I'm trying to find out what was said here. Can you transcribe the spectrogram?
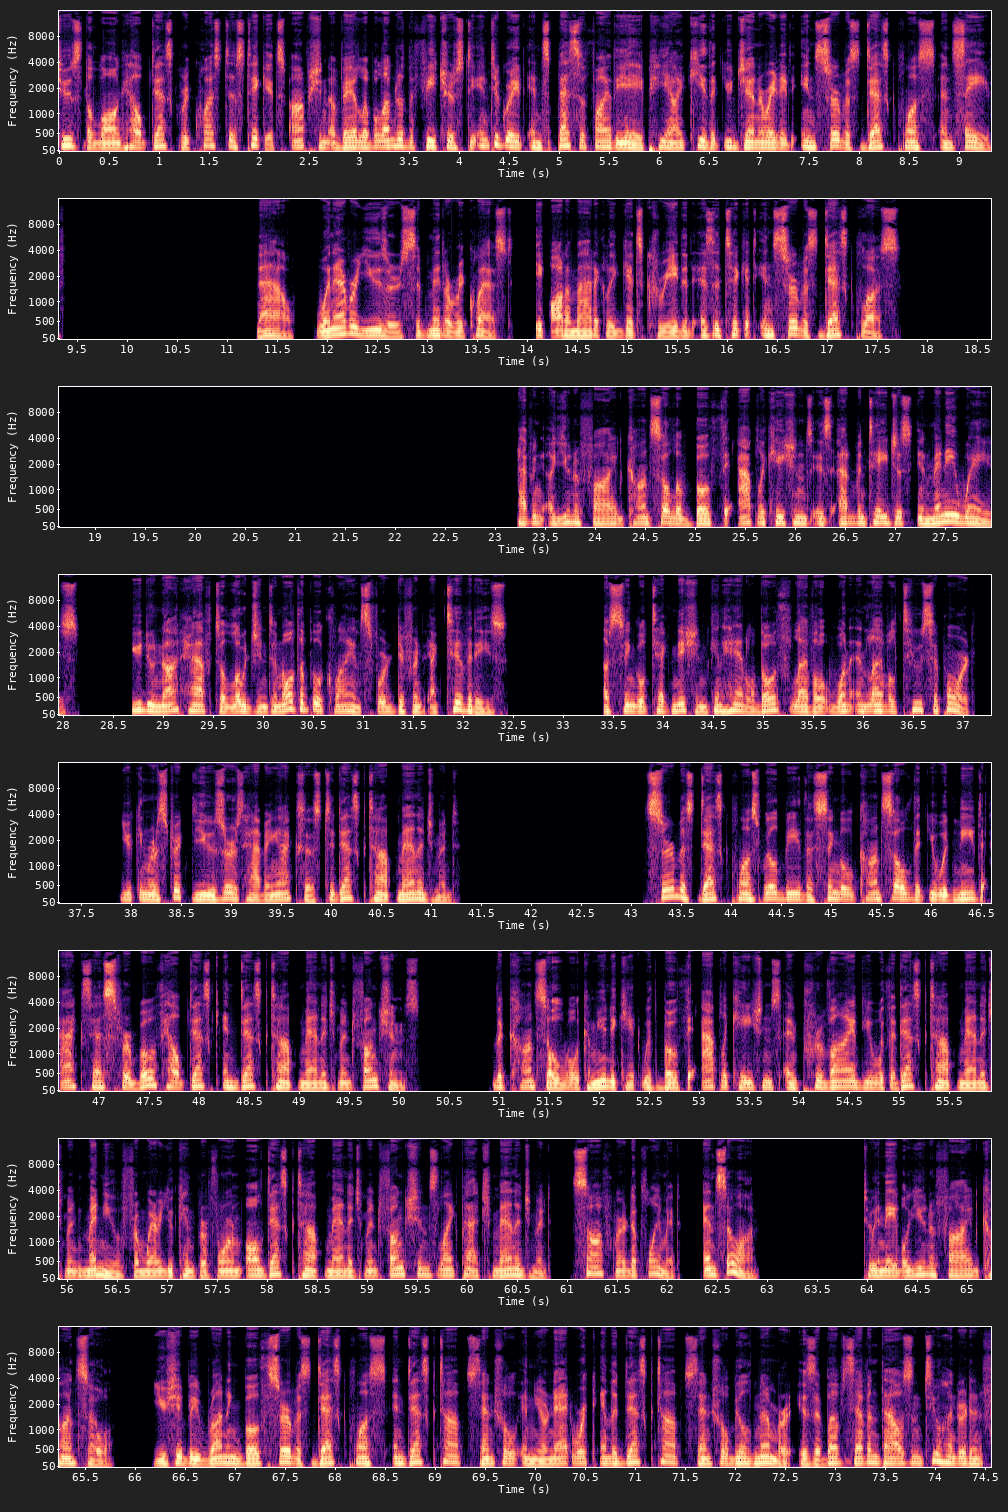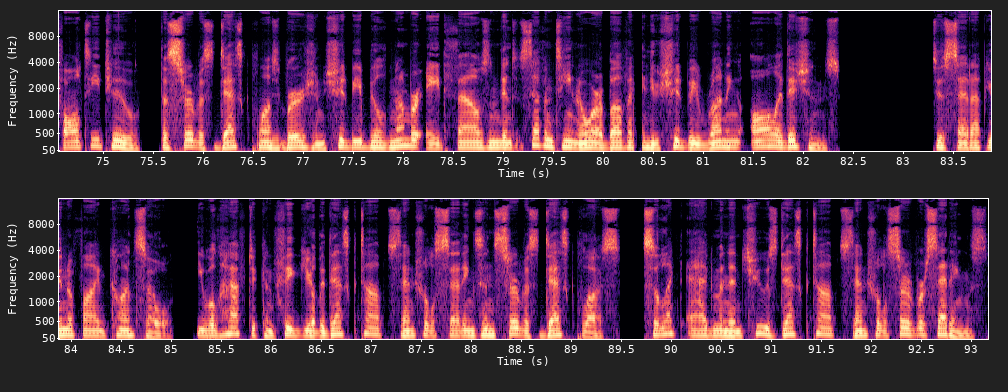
Choose the Log Help Desk Request as Tickets option available under the Features to integrate and specify the API key that you generated in Service Desk Plus and save. Now, whenever users submit a request, it automatically gets created as a ticket in Service Desk Plus. Having a unified console of both the applications is advantageous in many ways. You do not have to log into multiple clients for different activities. A single technician can handle both Level 1 and Level 2 support. You can restrict users having access to desktop management. Service Desk Plus will be the single console that you would need to access for both help desk and desktop management functions. The console will communicate with both the applications and provide you with a desktop management menu from where you can perform all desktop management functions like patch management, software deployment, and so on. To enable Unified Console, you should be running both Service Desk Plus and Desktop Central in your network and the Desktop Central build number is above 7242. The Service Desk Plus version should be build number 8017 or above and you should be running all editions. To set up Unified Console, you will have to configure the Desktop Central settings in Service Desk Plus, select Admin and choose Desktop Central Server Settings.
